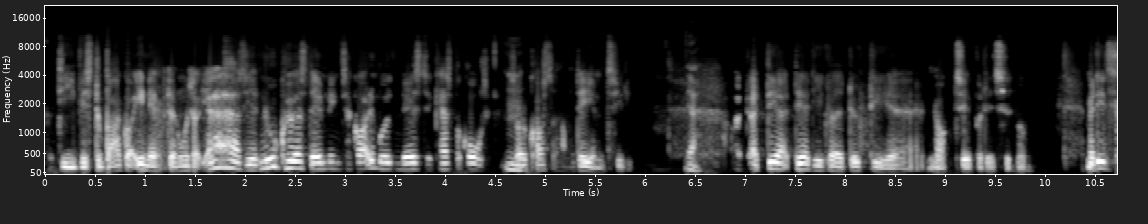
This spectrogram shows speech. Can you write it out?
Fordi hvis du bare går ind efter nogen, så ja, altså, nu kører stemningen, så godt imod den næste, Kasper Gros, mm. så har det kostet ham DM til. Ja. Og, og det, det har de ikke været dygtige uh, nok til på det tidspunkt. Men det,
